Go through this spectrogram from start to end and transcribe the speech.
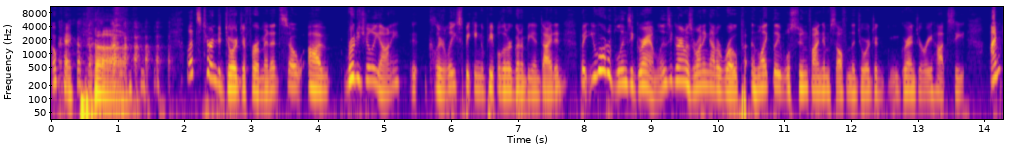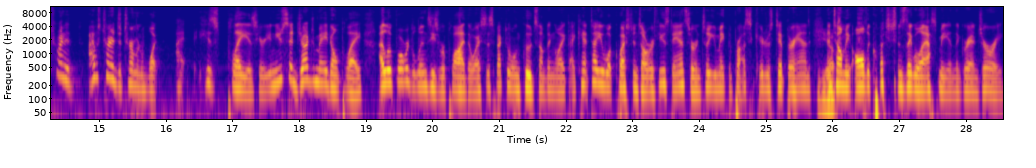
Okay. Let's turn to Georgia for a minute. So, um, Rudy Giuliani, uh, clearly speaking of people that are going to be indicted, but you wrote of Lindsey Graham. Lindsey Graham is running out of rope and likely will soon find himself in the Georgia grand jury hot seat. I'm trying to, I was trying to determine what I, his play is here. And you said Judge May don't play. I look forward to Lindsey's reply, though I suspect it will include something like, I can't tell you what questions I'll refuse to answer until you make the prosecutors tip their hand and tell me all the questions they will ask me in the grand jury.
